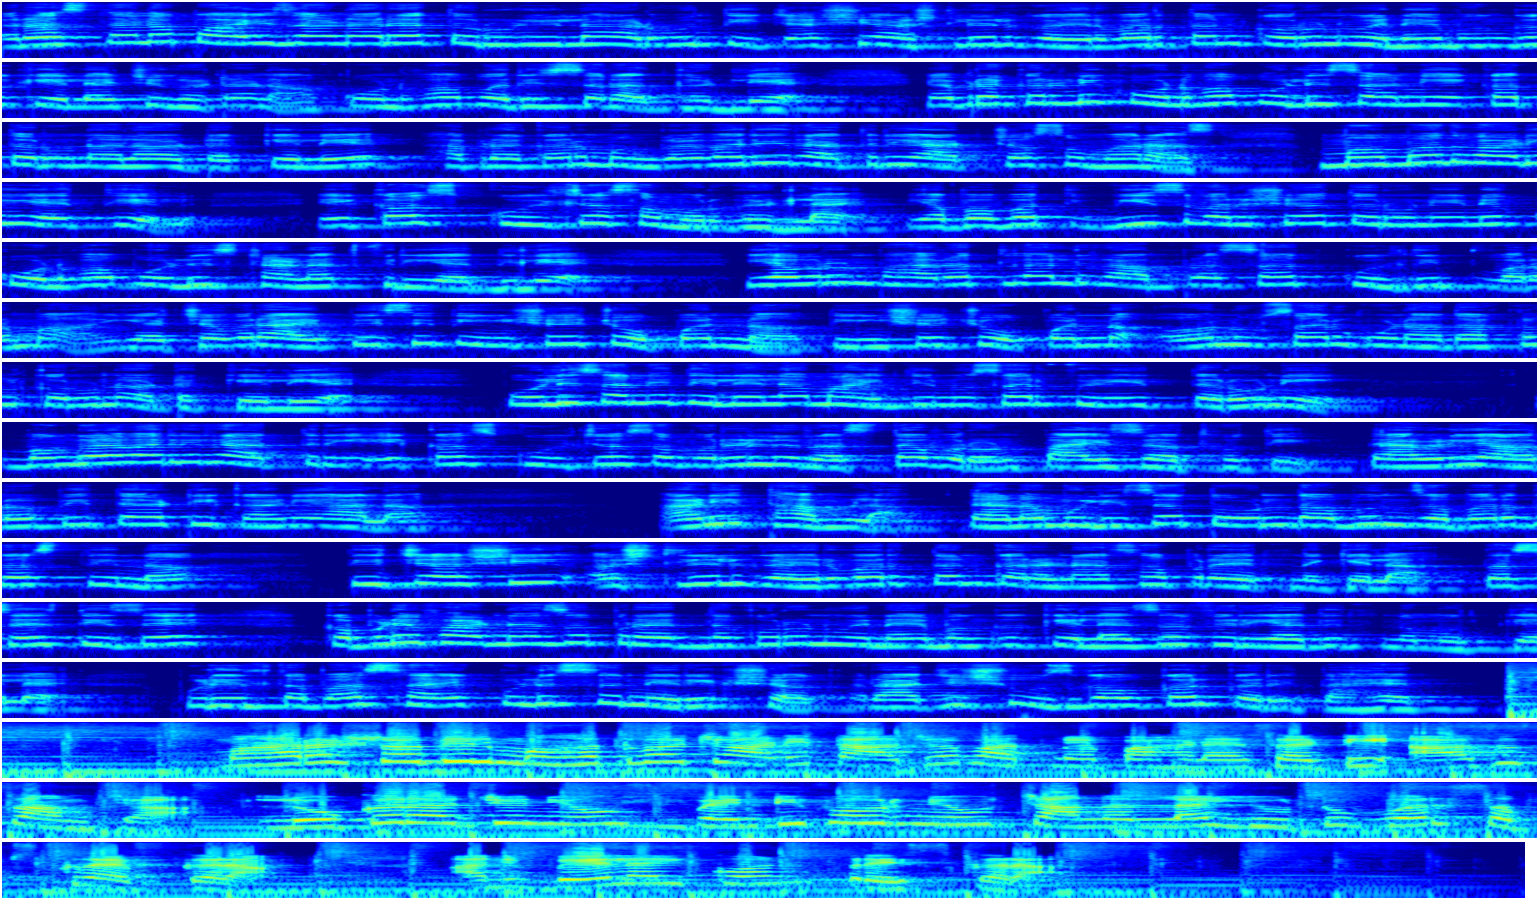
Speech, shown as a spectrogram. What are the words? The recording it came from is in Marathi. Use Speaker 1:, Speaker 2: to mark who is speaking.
Speaker 1: रस्त्यानं पायी जाणाऱ्या तरुणीला अडवून तिच्याशी अश्लील गैरवर्तन करून विनयभंग केल्याची घटना कोंढवा परिसरात घडली आहे. या प्रकरणी कोंढवा पोलिसांनी एका तरुणाला अटक केली आहे. हा प्रकार मंगळवारी रात्री आठच्या सुमारास महमदवाडी येथील एका स्कूलच्या समोर घडलाय याबाबत वीस वर्षीय तरुणीने कोंढवा पोलीस ठाण्यात फिर्याद दिली आहे. यावरून भारतलाल रामप्रसाद कुलदीप वर्मा याच्यावर आय पी सी तीनशे चोपन्न तीनशे चोपन्न अनुसार गुन्हा दाखल करून अटक केली आहे. पोलिसांनी दिलेल्या माहितीनुसार पीडित तरुणी मंगळवारी रात्री एका स्कूलच्या समोरील रस्त्यावरून पायी जात होती. त्यावेळी आरोपी त्या ठिकाणी आला आणि थांबला. त्यानं मुलीचं तोंड दाबून जबरदस्तीनं तिच्याशी अश्लील गैरवर्तन करण्याचा प्रयत्न केला. तसेच तिचे कपडे फाडण्याचा प्रयत्न करून विनयभंग केल्याचं फिर्यादीत नमूद केलंय. पुढील तपास सहाय्यक पोलीस निरीक्षक राजेश उसगावकर करीत आहेत.
Speaker 2: महाराष्ट्रातील महत्त्वाच्या आणि ताज्या बातम्या पाहण्यासाठी आजच आमच्या Lokrajya news twenty four news चॅनलला यूट्यूबवर सबस्क्राईब करा आणि बेल आयकॉन प्रेस करा.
